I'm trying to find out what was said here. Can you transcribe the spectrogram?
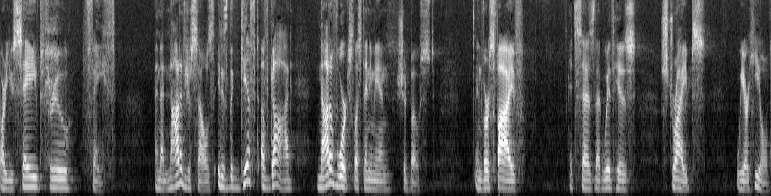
are you saved through faith, and that not of yourselves, it is the gift of God, not of works, lest any man should boast. In verse 5, it says that with his stripes we are healed.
